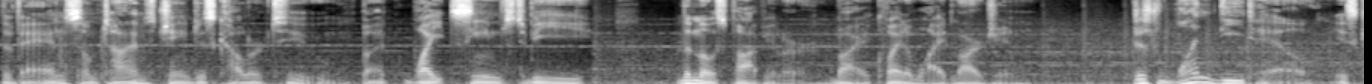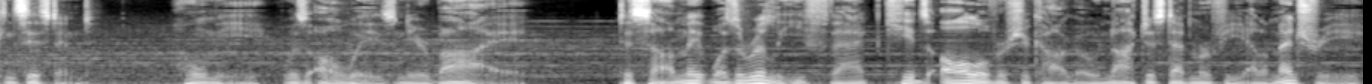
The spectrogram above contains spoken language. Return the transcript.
The van sometimes changes color too, but white seems to be the most popular by quite a wide margin. Just one detail is consistent Homie was always nearby. To some, it was a relief that kids all over Chicago, not just at Murphy Elementary,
